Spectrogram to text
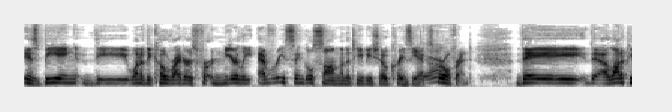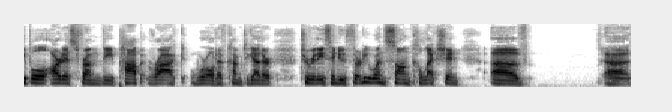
is being the one of the co-writers for nearly every single song on the TV show Crazy Ex-Girlfriend. They, a lot of people, artists from the pop rock world have come together to release a new 31 song collection of uh,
